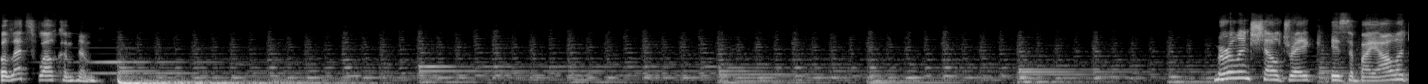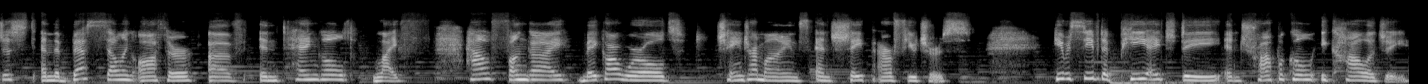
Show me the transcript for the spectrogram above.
Well, let's welcome him. Merlin Sheldrake is a biologist and the best selling author of Entangled Life How Fungi Make Our world, Change Our Minds, and Shape Our Futures. He received a PhD in tropical ecology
